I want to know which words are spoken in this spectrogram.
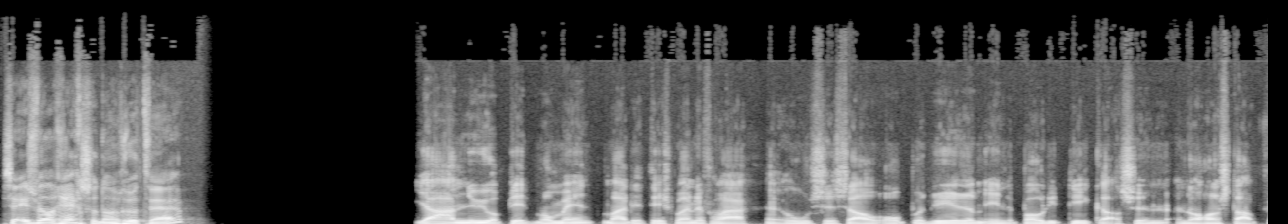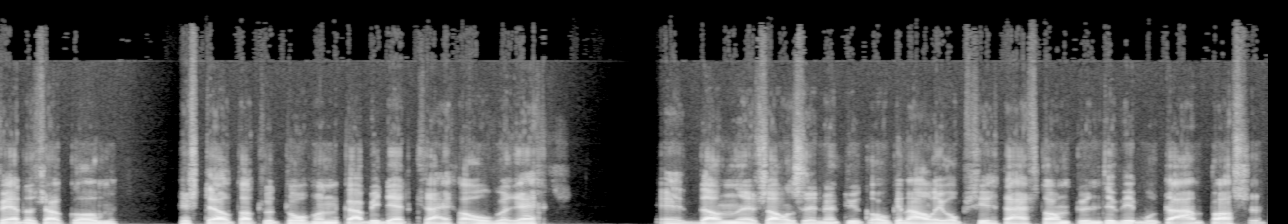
Ze is wel rechtser dan Rutte, hè? Ja, nu op dit moment, maar dit is maar de vraag eh, hoe ze zal opereren in de politiek als ze nog een stap verder zou komen. Gesteld dat we toch een kabinet krijgen over rechts, eh, dan eh, zal ze natuurlijk ook in allerlei opzichten haar standpunten weer moeten aanpassen.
